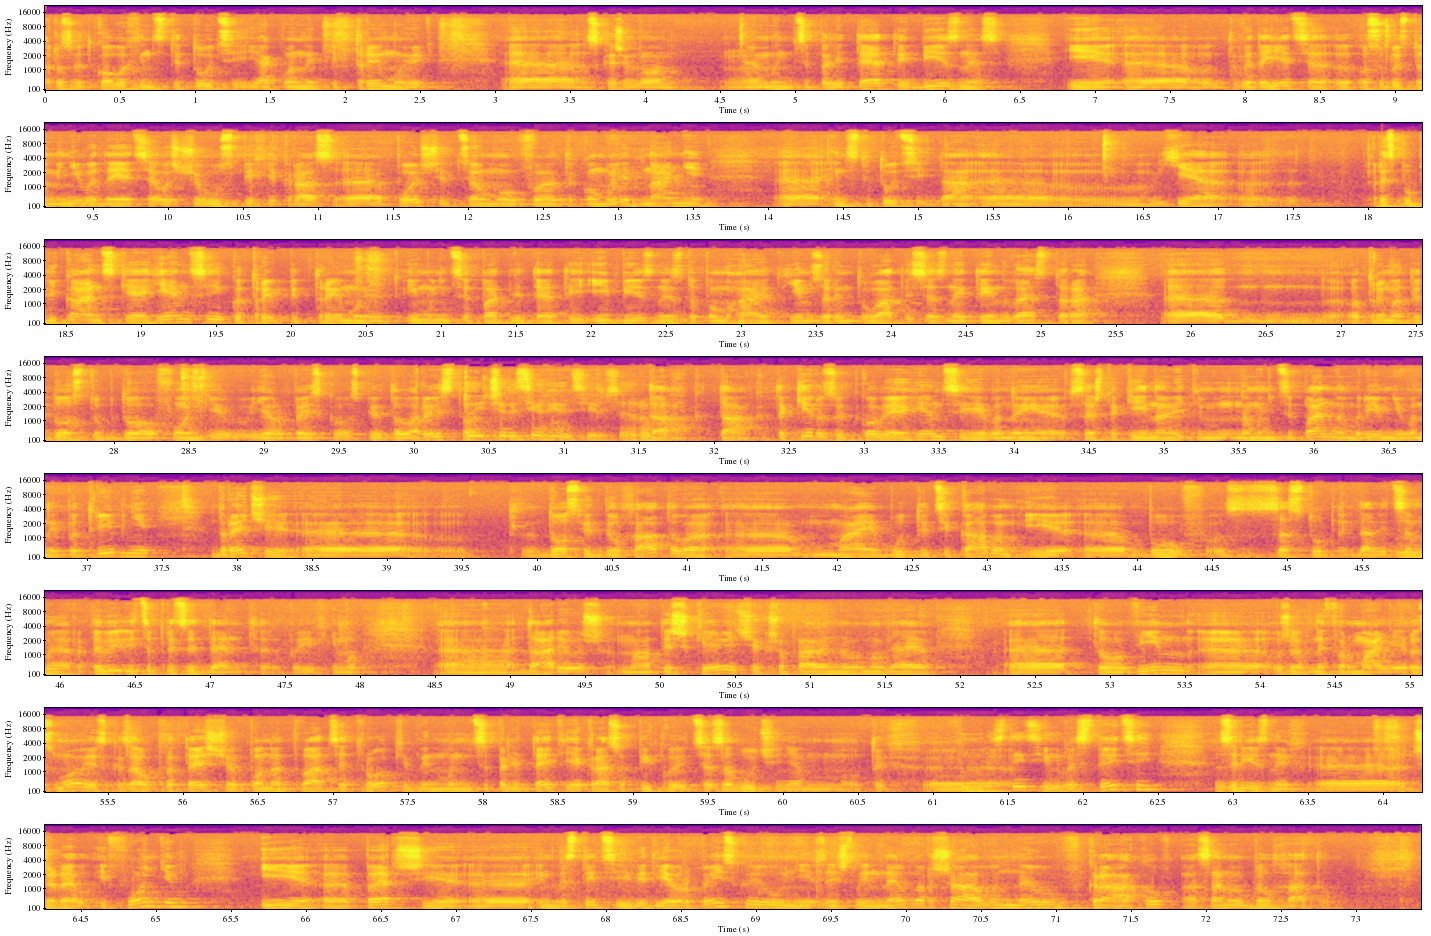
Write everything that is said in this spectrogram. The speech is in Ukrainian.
розвиткових інституцій, як вони підтримують, е, скажімо, муніципалітети, бізнес. І е, от видається, особисто мені видається, ось що успіх якраз е, Польщі в цьому в такому єднанні е, інституцій. Да, є республіканські агенції, котрі підтримують і муніципалітети, і бізнес, допомагають їм зорієнтуватися, знайти інвестора, е, отримати доступ до фондів європейського співтовариства. То і через ці агенції все робить. Так, так. Такі розвиткові агенції, вони все ж таки і навіть на муніципальному рівні вони потрібні. До речі, е, досвід Білхатова е, має бути цікавим і е, був заступник, да, віцемер, е, віцепрезидент по їхньому Даріуш Матишкевич, якщо правильно вимовляю. Е, То він е, уже в неформальній розмові сказав про те, що понад 20 років він в муніципалітеті якраз опікується залученням тих е, Інвестицій. інвестицій з різних е, джерел і фондів. І е, перші е, інвестиції від Європейської унії зайшли не в Варшаву, не в Краков, а саме в Белхатов.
